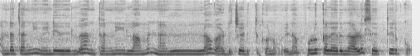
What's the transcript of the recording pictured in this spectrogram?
அந்த தண்ணி வேண்டியதில்லை. அந்த தண்ணி இல்லாமல் நல்லா வடித்து எடுத்துக்கணும். ஏன்னா புழுக்கள் இருந்தாலும் செத்து இருக்கும்.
